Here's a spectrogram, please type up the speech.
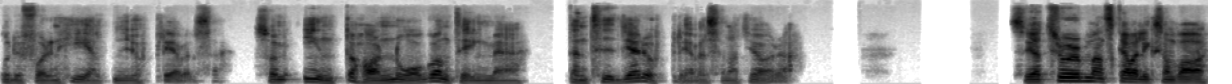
och du får en helt ny upplevelse som inte har någonting med den tidigare upplevelsen att göra. Så jag tror man ska liksom vara,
